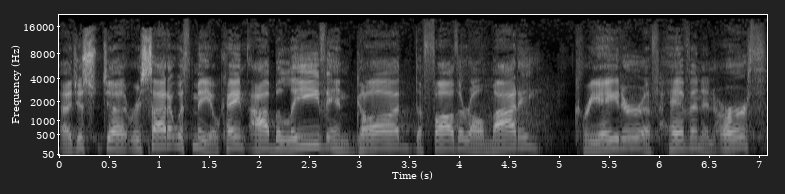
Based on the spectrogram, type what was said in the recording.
Uh, just uh, recite it with me, okay? I believe in God, the Father Almighty, creator of heaven and earth.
